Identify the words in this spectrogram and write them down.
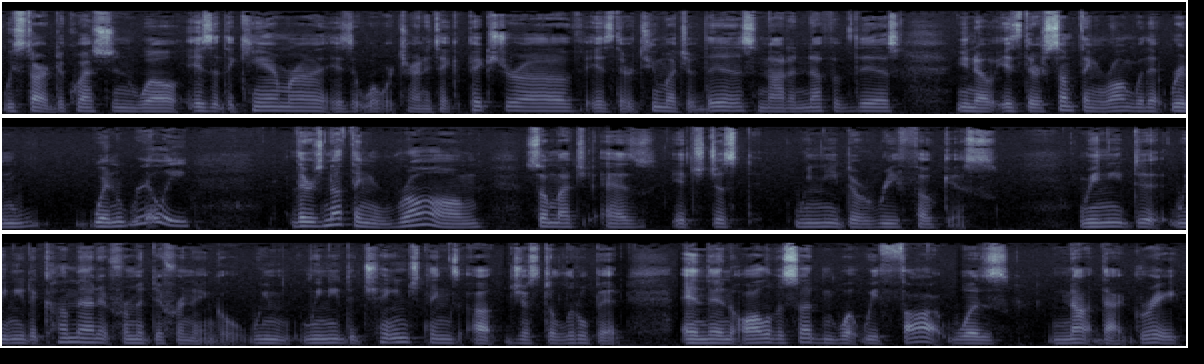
we start to question well, is it the camera? Is it what we're trying to take a picture of? Is there too much of this, not enough of this? You know, is there something wrong with it? When, when really, there's nothing wrong so much as it's just we need to refocus. we need to we need to come at it from a different angle. We we need to change things up just a little bit, and then all of a sudden, what we thought was not that great,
